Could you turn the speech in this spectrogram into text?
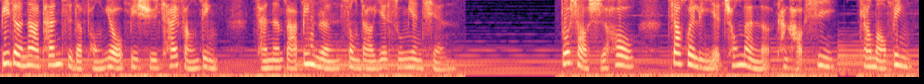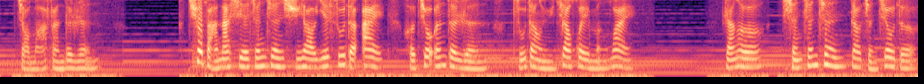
逼得那摊子的朋友必须拆房顶。才能把病人送到耶稣面前。多少时候，教会里也充满了看好戏、挑毛病、找麻烦的人，却把那些真正需要耶稣的爱和救恩的人阻挡于教会门外。然而，神真正要拯救的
